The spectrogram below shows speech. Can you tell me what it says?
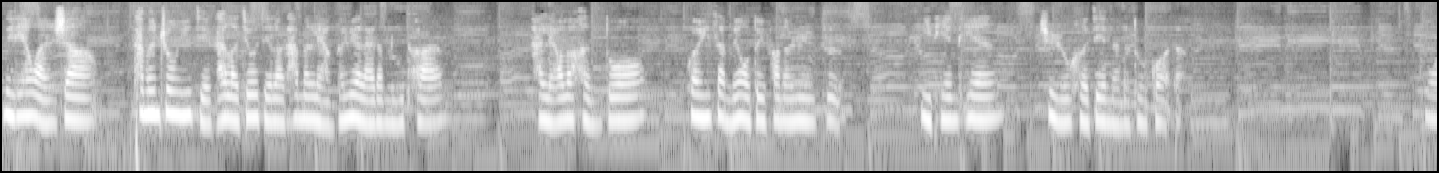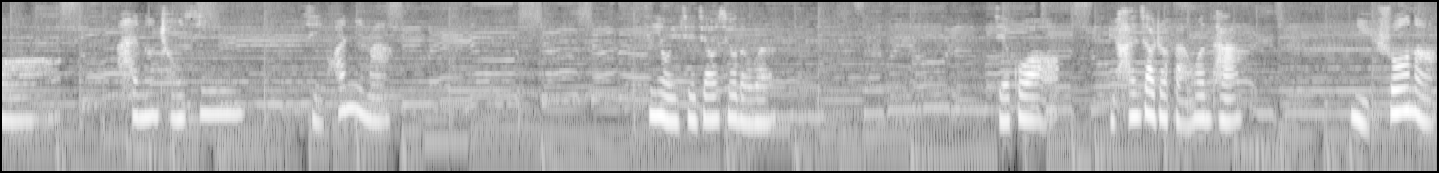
那天晚上，他们终于解开了纠结了他们两个月来的谜团。还聊了很多关于在没有对方的日子，一天天是如何艰难的度过的。我还能重新喜欢你吗？心有一些娇羞的问。结果，雨憨笑着反问他：“你说呢？”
